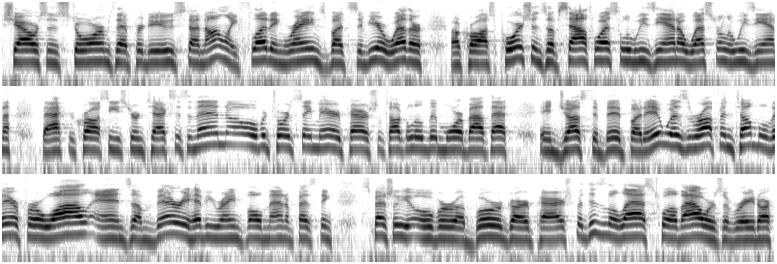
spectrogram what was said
showers and storms that produced not only flooding rains, but severe weather across portions of southwest Louisiana, western Louisiana, back across eastern Texas, and then over towards St. Mary Parish. We'll talk a little bit more about that in just a bit, but it was rough and tumble there for a while, and some very heavy rainfall manifesting, especially over uh, Beauregard Parish. But this is the last 12 hours of radar,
